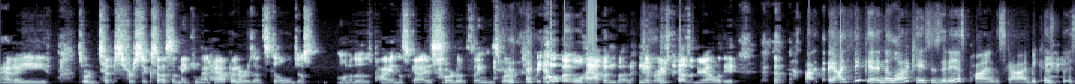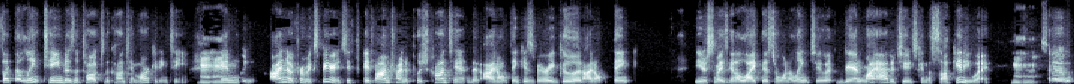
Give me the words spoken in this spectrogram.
had any sort of tips for success of making that happen, or is that still just one of those pie in the sky sort of things where we hope it will happen, but it never actually does in reality? I, I, think in a lot of cases it is pie in the sky because mm-hmm. it's like the link team doesn't talk to the content marketing team, mm-hmm. and we, I know from experience if if I'm trying to push content that I don't think is very good, I don't think you know somebody's going to like this or want to link to it, then my attitude's going to suck anyway. Mm-hmm. So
